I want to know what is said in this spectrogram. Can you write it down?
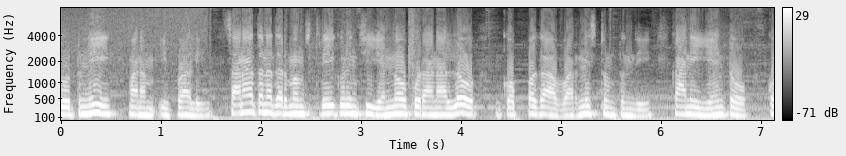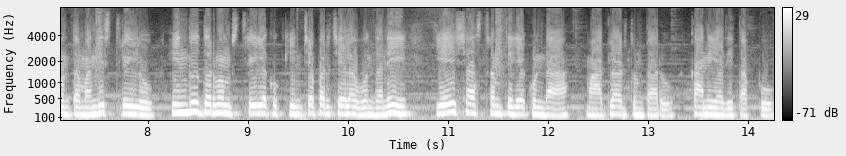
చోటుని మనం ఇవ్వాలి. సనాతన ధర్మం స్త్రీ గురించి ఎన్నో పురాణాల్లో గొప్పగా వర్ణిస్తుంటుంది. కానీ ఏంటో కొంతమంది స్త్రీలు హిందూ ధర్మం స్త్రీలకు కించపరిచేలా ఉందని ఏ శాస్త్రం తెలియకుండా మాట్లాడుతుంటారు. కానీ అది తప్పు.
